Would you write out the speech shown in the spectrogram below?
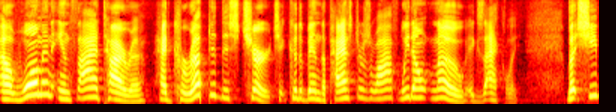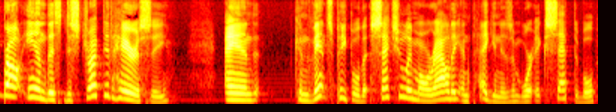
a woman in Thyatira had corrupted this church. It could have been the pastor's wife, we don't know exactly. But she brought in this destructive heresy and convince people that sexual immorality and paganism were acceptable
